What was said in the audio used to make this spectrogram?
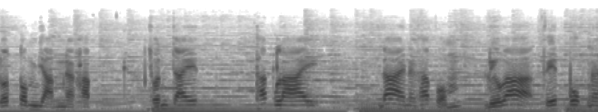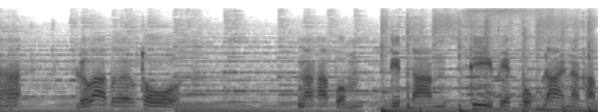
รสต้มยำนะครับ สนใจทักไลน์ได้นะครับผมหรือว่า Facebook นะฮะหรือว่าเบอร์โทรนะครับผมติดตามที่ Facebook ได้นะครับ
